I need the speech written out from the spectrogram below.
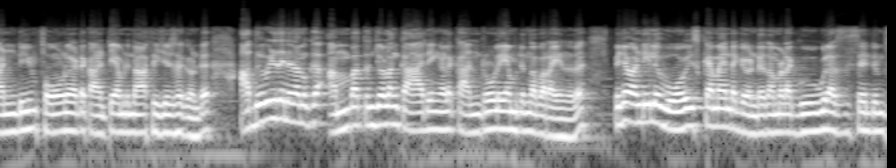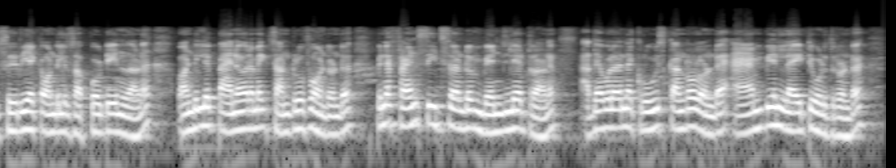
വണ്ടിയും ഫോണുമായിട്ട് കണക്ട് ചെയ്യാൻ പറ്റുന്ന ആ ഫീച്ചേഴ്സൊക്കെ ഉണ്ട്. അതുവഴി തന്നെ നമുക്ക് അമ്പത്തഞ്ചോളം കാര്യങ്ങൾ കൺട്രോൾ ചെയ്യാൻ പറ്റുന്ന പറയുന്നത്. പിന്നെ വണ്ടിയിൽ വോയിസ് കമാൻഡ് ഒക്കെ ഉണ്ട്. നമ്മുടെ ഗൂഗിൾ അസിസ്റ്റന്റും സിറിയൊക്കെ വണ്ടിയിൽ സപ്പോർട്ട് ചെയ്യുന്നതാണ്. വണ്ടിയിൽ പാനോറമിക് സൺറൂഫ് ഉണ്ട്. പിന്നെ ഫ്രണ്ട് സീറ്റ്സ് രണ്ടും വെന്റിലേറ്ററാണ് അതേപോലെ തന്നെ ക്രൂയിസ് കൺട്രോൾ ഉണ്ട്. ആംബിയൻ ലൈറ്റ് കൊടുത്തിട്ടുണ്ട്.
